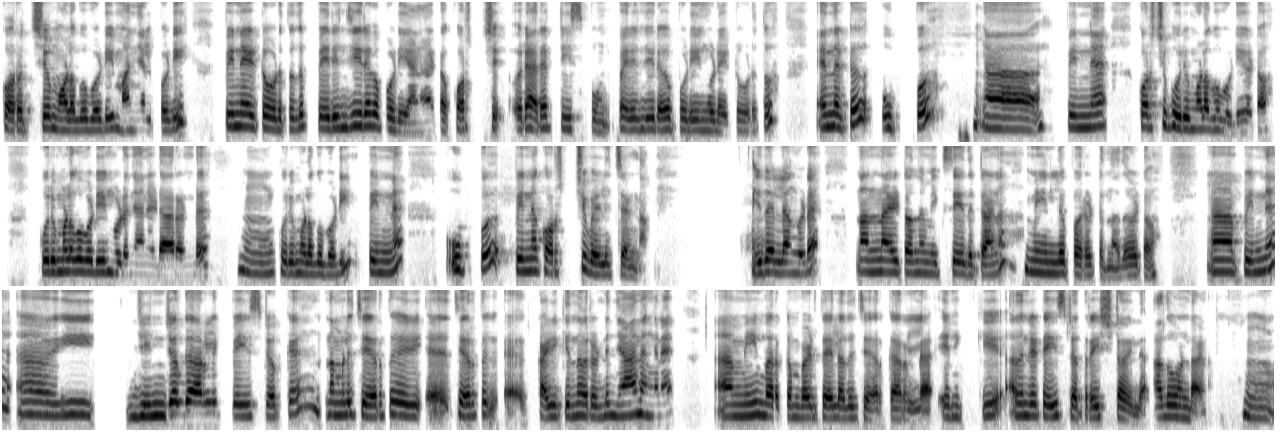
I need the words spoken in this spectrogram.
കുറച്ച് മുളക് പൊടി മഞ്ഞൾപ്പൊടി പിന്നെ ഇട്ട് കൊടുത്തത് പെരിഞ്ജീരക പൊടിയാണ് കേട്ടോ. കുറച്ച് ഒരു അര ടീസ്പൂൺ പെരിഞ്ജീരക പൊടിയും കൂടെ ഇട്ട് കൊടുത്തു. എന്നിട്ട് ഉപ്പ് പിന്നെ കുറച്ച് കുരുമുളക് പൊടി കേട്ടോ. കുരുമുളക് പൊടിയും കൂടെ ഞാൻ ഇടാറുണ്ട്. കുരുമുളക് പൊടി പിന്നെ ഉപ്പ് പിന്നെ കുറച്ച് വെളിച്ചെണ്ണ. ഇതെല്ലാം കൂടെ നന്നായിട്ടൊന്ന് മിക്സ് ചെയ്തിട്ടാണ് മീനിൽ പുരട്ടുന്നത് കേട്ടോ. പിന്നെ ഈ ജിഞ്ചർ ഗാർലിക് പേസ്റ്റ് ഒക്കെ നമ്മൾ ചേർത്ത് കഴി ചേർത്ത് കഴിക്കുന്നവരുണ്ട്. ഞാൻ അങ്ങനെ മീൻ വറുക്കുമ്പോഴത്തേലും അത് ചേർക്കാറില്ല. എനിക്ക് അതിന്റെ ടേസ്റ്റ് അത്ര ഇഷ്ടമില്ല. അതുകൊണ്ടാണ്.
